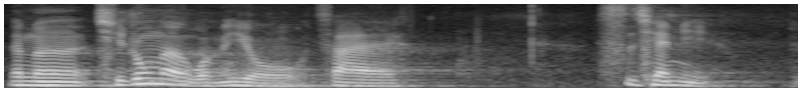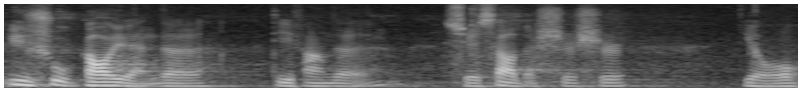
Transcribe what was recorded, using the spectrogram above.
那么其中呢，我们有在四千米玉树高原的地方的学校的实施，有。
